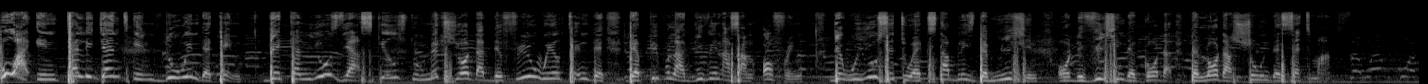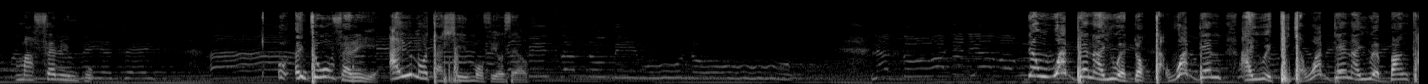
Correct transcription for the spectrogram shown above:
who are intelligent in doing the thing, they can use their skills to make sure that the free will thing that the people are giving as an offering, they will use it to establish the mission or the vision that God, the Lord has shown the set man. Mpo. Oh. Are you not ashamed of yourself? Then what then are you a doctor? What then are you a teacher? What then are you a banker?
